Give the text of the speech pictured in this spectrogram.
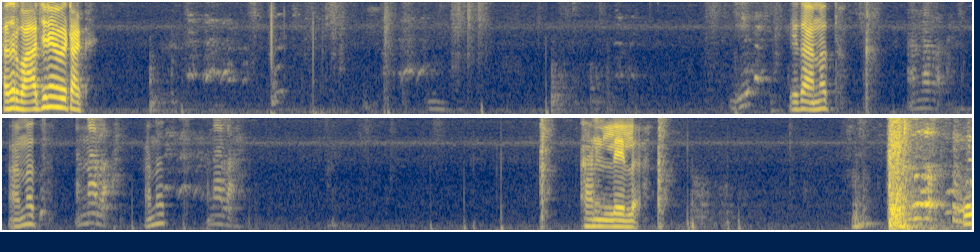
ಅದ್ರ ಬಾಜುನೇ ಬಿಟ್ಟಾಕ. ಇದು ಅನ್ನತ್ ಅನ್ನತ್ ಅನ್ನಲ್ಲ. ಅನ್ನತ್ ಅನ್ಲಿಲ್ಲ. ಓ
